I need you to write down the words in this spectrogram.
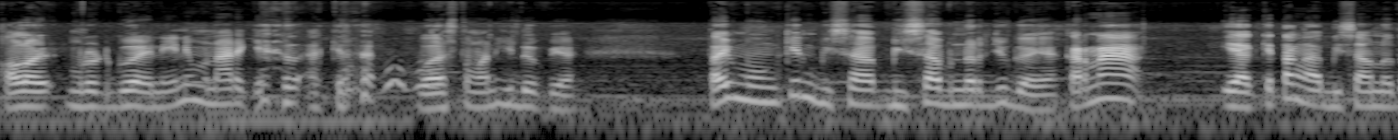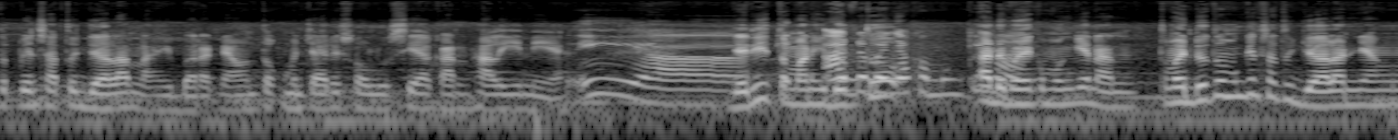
kalau menurut gue ini ini menarik ya kita bahas teman hidup ya tapi mungkin bisa bisa bener juga ya karena ya kita nggak bisa nutupin satu jalan lah ibaratnya untuk mencari solusi akan hal ini ya. Iya. Jadi teman hidup ada tuh banyak kemungkinan. ada banyak kemungkinan. Teman hidup tuh mungkin satu jalan yang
